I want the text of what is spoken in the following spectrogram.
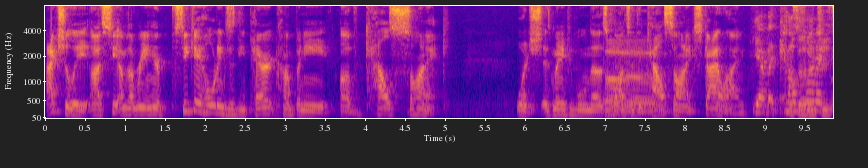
actually, uh, see, I'm, I'm reading here. CK Holdings is the parent company of Calsonic, which, as many people know, sponsored the Calsonic Skyline. Yeah, but Calsonic makes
